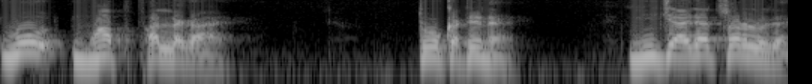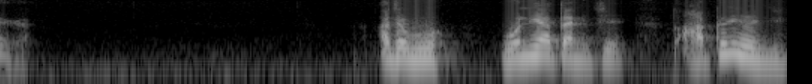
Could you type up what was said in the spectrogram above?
वो वहाँ फल लगा है तो वो कठिन है। नीचे आ जाए तो सरल हो जाएगा। अच्छा वो वो नहीं आता नीचे। तो आप क्यों नहीं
